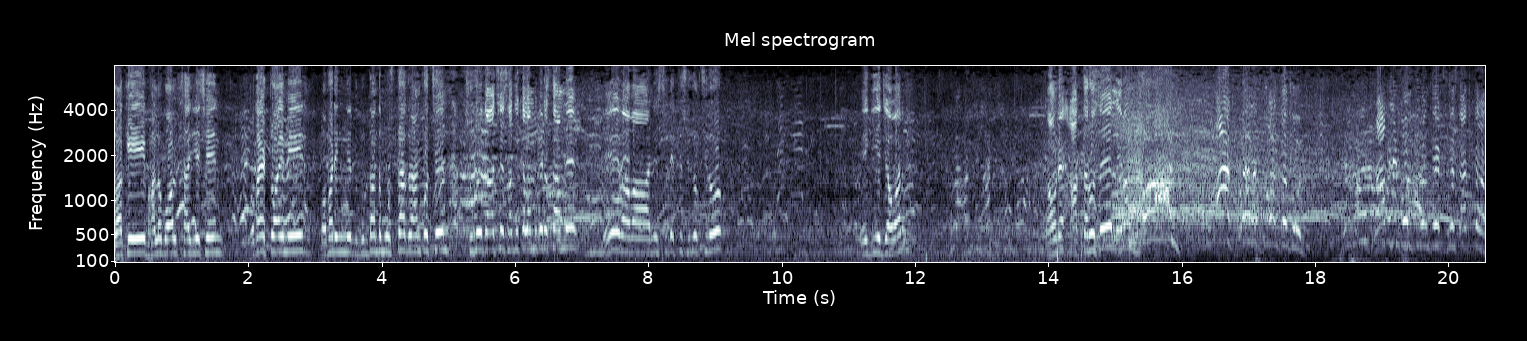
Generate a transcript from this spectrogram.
রকি ভালো বল সাজিয়েছেন। ওখানে টয়মির কভারিং দুর্দান্ত মুস্তাক রান করছেন। সুযোগ আছে সাদিক কালাম উইকেটের সামনে। এ বাবা নিশ্চিত একটি সুযোগ ছিল। এগিয়ে যাওয়ার। কাউন্টে আক্তার হোসেন এবং গোল! আক্তারের দুরন্ত গোল। লাভলি গোল দুরন্ত এক্সপ্রেস আক্তার।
